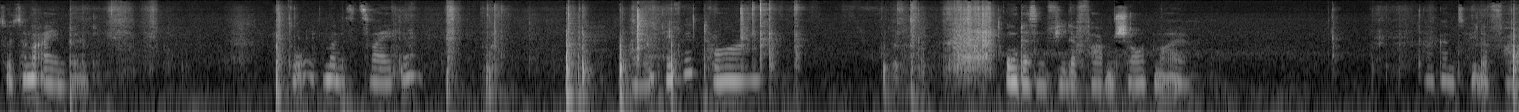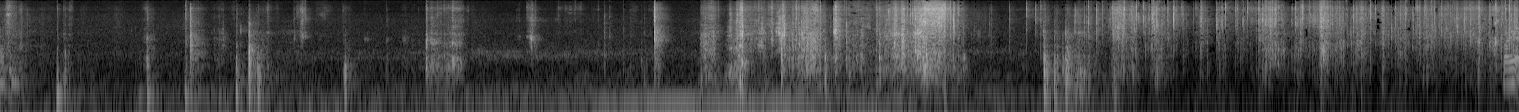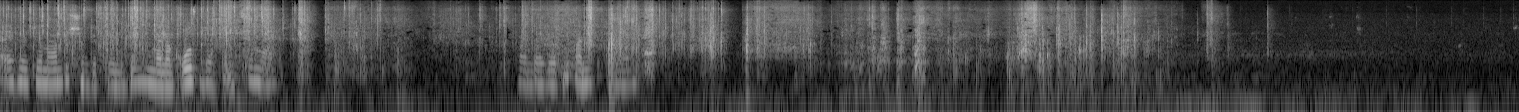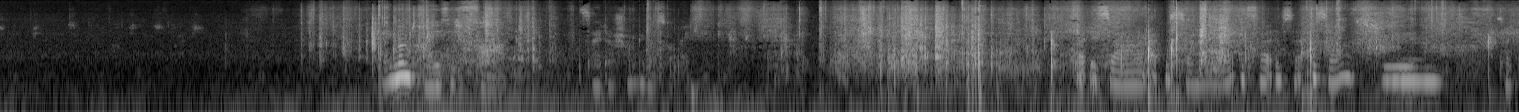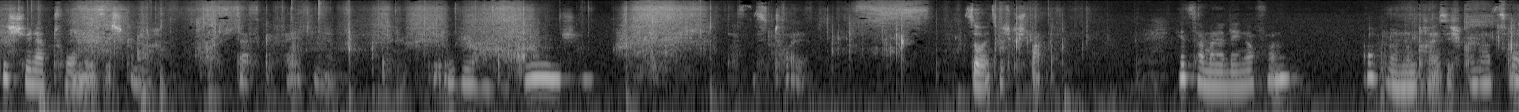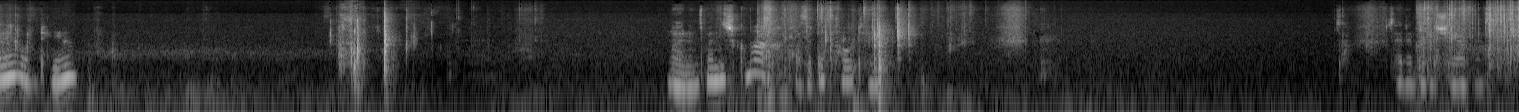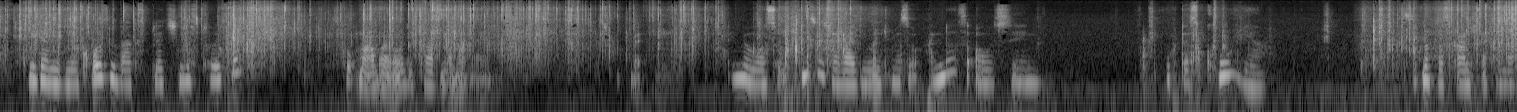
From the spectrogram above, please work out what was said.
So, jetzt haben wir ein Bild. So, jetzt mal das zweite. Eiffelturm. Oh, da sind viele Farben. Schaut mal. Da ganz viele Farben. Zwei ich schon gefunden. In meiner großen Tochter im Zimmer. Und da wird anfangen. Einunddreißig Farben. Seid ihr schon wieder so weit. Da ist er, da ist er, da ist er, ist er, ist er. Schön. Schöner tormäßig gemacht. Das gefällt mir. Hier unten noch ein paar Blümchen. Das ist toll. So, jetzt bin ich gespannt. Jetzt haben wir eine Länge von auch 39,2 und hier neunundzwanzig Komma acht. Also das haut hin. So, seid ein bisschen schärfer. Wieder mit einem großen Wachsplättchen das Tulpe. Jetzt gucken wir aber auch die Farben nochmal rein. Ich bin mir mal so unsicher, weil die manchmal so anders aussehen. Oh, das Kuh hier. Das sieht man fast gar nicht der Kamera.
